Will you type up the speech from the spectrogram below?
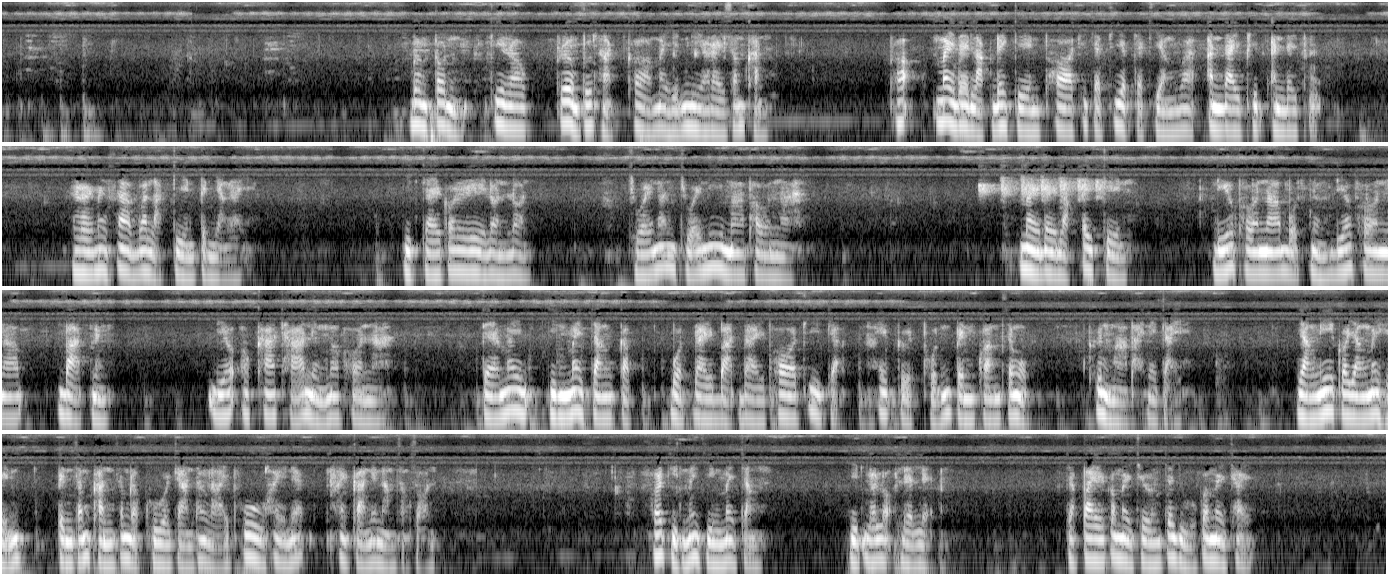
เบื้องต้นที่เราเริ่มฝึกหัดก็ไม่เห็นมีอะไรสำคัญ เพราะไม่ได้หลักได้เกณฑ์พอที่จะเทียบจะเคียงว่าอันใดผิดอันใดถูก เลยไม่ทราบว่าหลักเกณฑ์เป็นอย่างไร จิตใจก็เร่ร่อนร่อนช่วยนั่นช่วยนี่มาภาวนา ไม่ได้หลักได้เกณฑ์เดี๋ยวภาวนาบทหนึ่ง เดี๋ยวภาวนาบาทหนึ่ง เดี๋ยวเอาคาถาหนึ่งมาภาวนา แต่ไม่จริงไม่จังกับบทใดบาทใดพอที่จะให้เกิดผลเป็นความสงบขึ้นมาภายในใจ อย่างนี้ก็ยังไม่เห็นเป็นสำคัญสำหรับครูอาจารย์ทั้งหลายผู้ให้แนะให้การแนะนำสั่งสอน เพราะจิตไม่จริงไม่จัง จิตละเลาะแหละแหละ จะไปก็ไม่เชิงจะอยู่ก็ไม่ใช่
